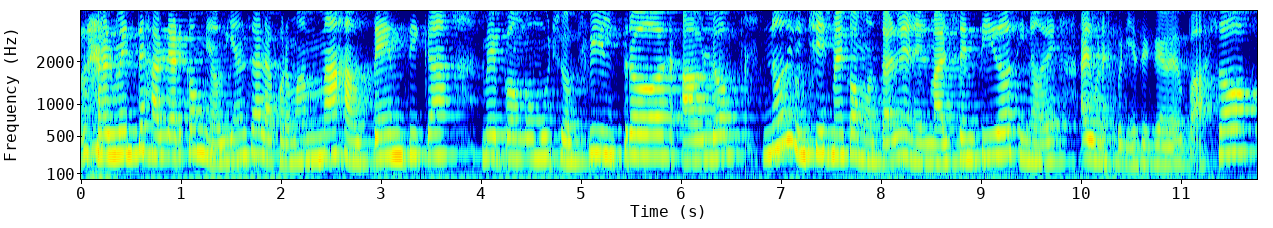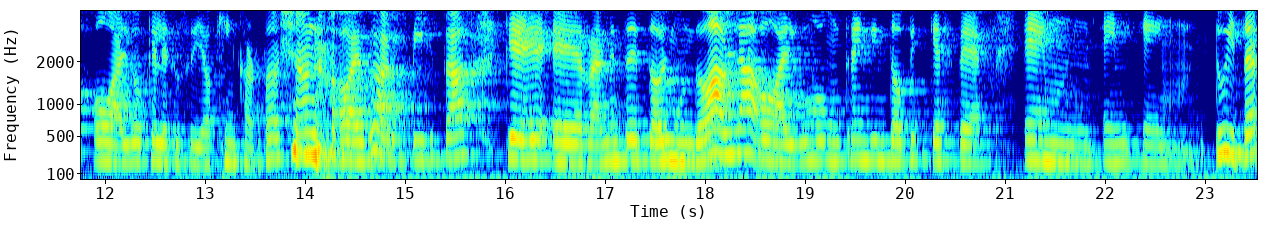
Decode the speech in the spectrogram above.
realmente es hablar con mi audiencia de la forma más auténtica, me pongo muchos filtros, hablo no de un chisme como tal en el mal sentido, sino de alguna experiencia que me pasó o algo que le sucedió a Kim Kardashian o a esos artistas que eh, realmente todo el mundo habla o algún trending topic que en, en, Twitter.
